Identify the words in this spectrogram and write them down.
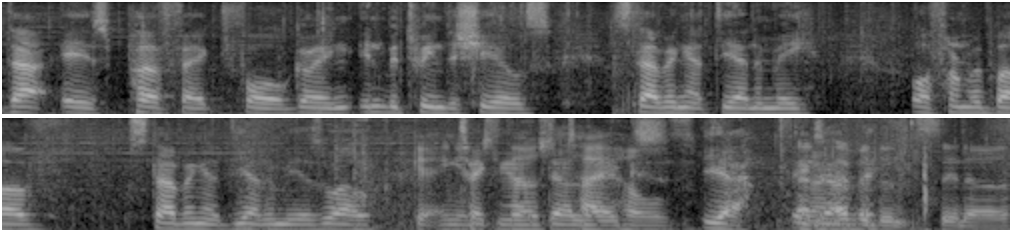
that is perfect for going in between the shields, stabbing at the enemy, or from above, stabbing at the enemy as well. Getting taking into out those their tight legs. holes. Yeah, And exactly. evidence in uh,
